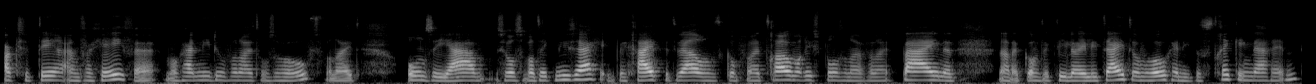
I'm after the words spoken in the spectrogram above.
accepteren en vergeven. Maar we gaan het niet doen vanuit onze hoofd, vanuit onze ja, zoals wat ik nu zeg. Ik begrijp het wel, want het komt vanuit trauma-respons en vanuit pijn. En nou, dan komt ook die loyaliteit omhoog en die verstrikking daarin.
